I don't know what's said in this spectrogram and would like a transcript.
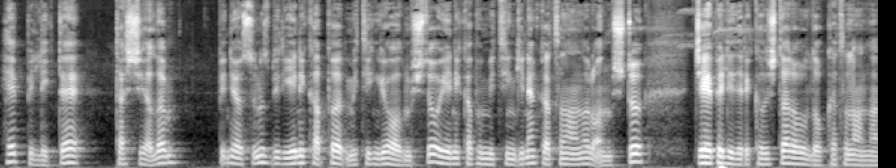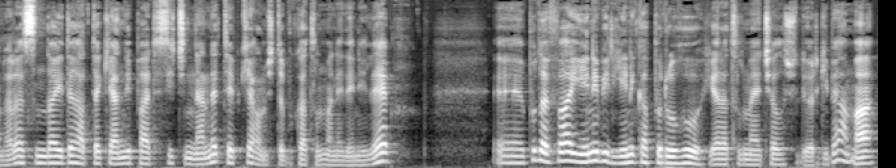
hep birlikte taşıyalım. Biliyorsunuz bir yeni kapı mitingi olmuştu. O yeni kapı mitingine katılanlar olmuştu. CHP lideri Kılıçdaroğlu da katılanlar arasındaydı. Hatta kendi partisi içinden de tepki almıştı bu katılma nedeniyle. E, bu defa yeni bir yeni kapı ruhu yaratılmaya çalışılıyor gibi ama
